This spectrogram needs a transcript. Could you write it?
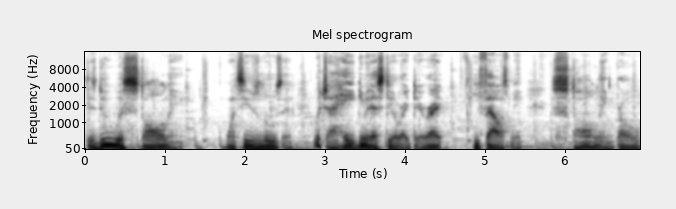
This dude was stalling once he was losing, which I hate. Give me that steal right there, right? He fouls me. Stalling, bro.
